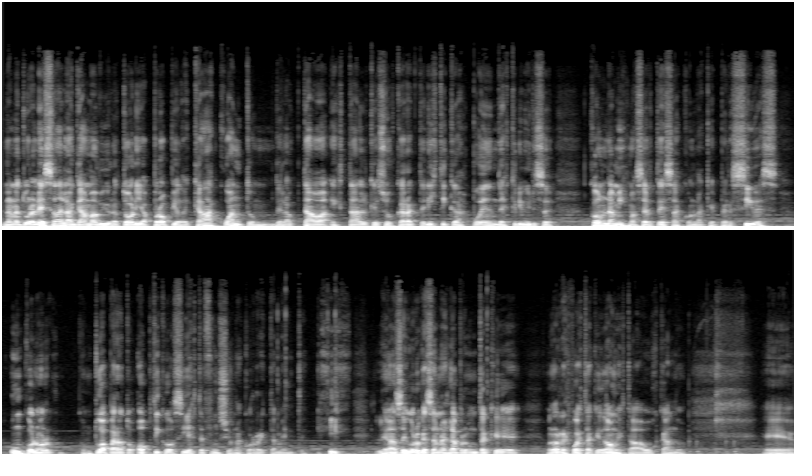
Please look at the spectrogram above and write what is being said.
la naturaleza de la gama vibratoria propia de cada quantum de la octava es tal que sus características pueden describirse con la misma certeza con la que percibes un color con tu aparato óptico si éste funciona correctamente. Y les aseguro que esa no es la pregunta que, o la respuesta que Don estaba buscando. Eh,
